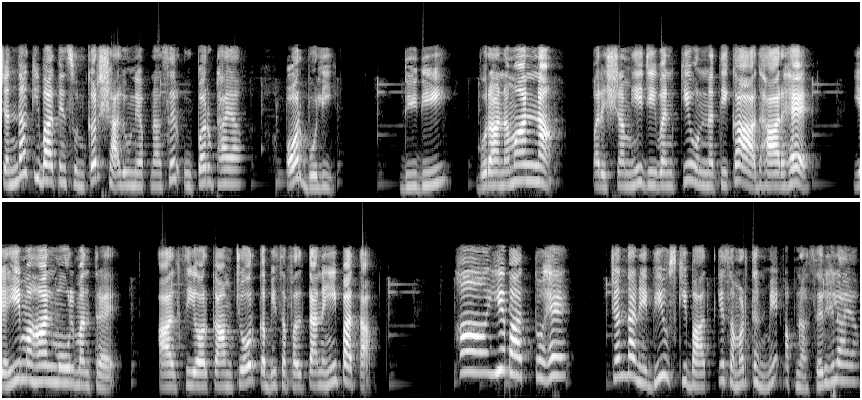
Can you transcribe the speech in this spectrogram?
चंदा की बातें सुनकर शालू ने अपना सिर ऊपर उठाया और बोली, दीदी बुरा न मानना। परिश्रम ही जीवन की उन्नति का आधार है। यही महान मूल मंत्र है। आलसी और कामचोर कभी सफलता नहीं पाता। हाँ ये बात तो है। चंदा ने भी उसकी बात के समर्थन में अपना सिर हिलाया।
